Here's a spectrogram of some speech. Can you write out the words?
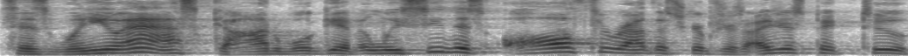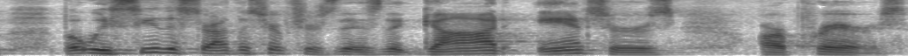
says, when you ask, God will give. And we see this all throughout the scriptures. I just picked two, but we see this throughout the scriptures is that God answers our prayers.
